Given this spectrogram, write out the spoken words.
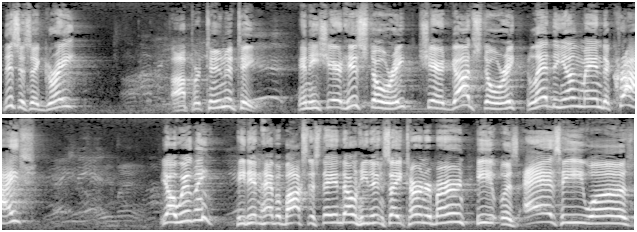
"This is a great opportunity." And he shared his story, shared God's story, led the young man to Christ. Y'all with me? He didn't have a box to stand on. He didn't say turn or burn. He was as he was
